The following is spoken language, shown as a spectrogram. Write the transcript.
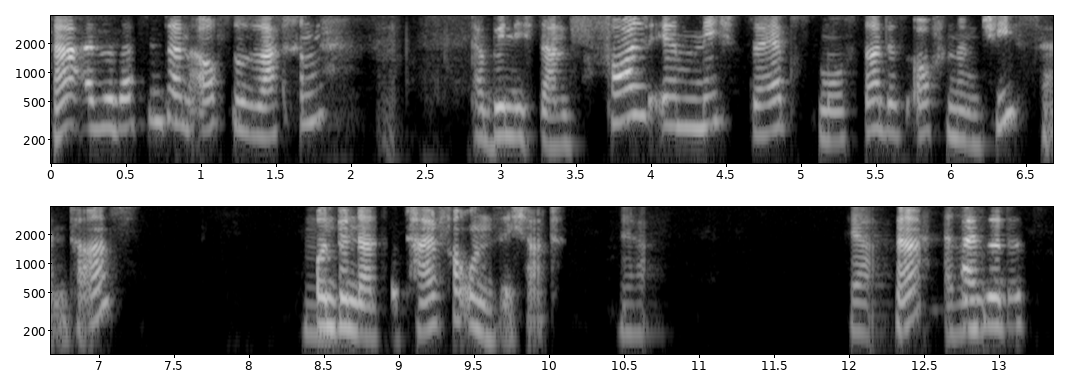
Ja, also das sind dann auch so Sachen, da bin ich dann voll im Nicht-Selbstmuster des offenen G-Centers hm. und bin dann total verunsichert. Ja. Ja, ja? Also, also das.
